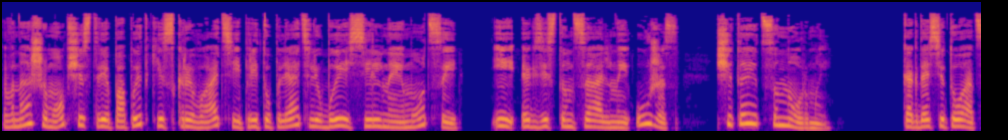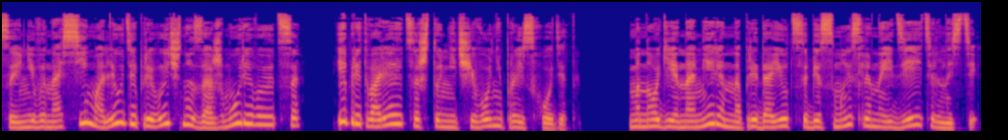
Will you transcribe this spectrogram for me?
В нашем обществе попытки скрывать и притуплять любые сильные эмоции и экзистенциальный ужас считаются нормой. Когда ситуация невыносима, люди привычно зажмуриваются и притворяются, что ничего не происходит. Многие намеренно предаются бессмысленной деятельности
